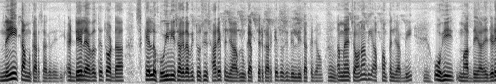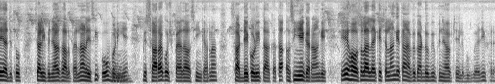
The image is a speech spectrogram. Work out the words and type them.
ਨਹੀਂ ਕੰਮ ਕਰ ਸਕਦੇ ਜੀ। ਐਡੇ ਲੈਵਲ ਤੇ ਤੁਹਾਡਾ ਸਕਿੱਲ ਹੋ ਹੀ ਨਹੀਂ ਸਕਦਾ ਵੀ ਤੁਸੀਂ ਸਾਰੇ ਪੰਜਾਬ ਨੂੰ ਕੈਪਚਰ ਕਰਕੇ ਤੁਸੀਂ ਦਿੱਲੀ ਤੱਕ ਜਾਓ। ਤਾਂ ਮੈਂ ਚਾਹਣਾ ਵੀ ਆਪਾਂ ਪੰਜਾਬੀ ਉਹੀ ਮਾਦੇ ਵਾਲੇ ਜਿਹੜੇ ਅੱਜ ਤੋਂ 40 50 ਸਾਲ ਪਹਿਲਾਂ ਵਾਲੇ ਸੀ ਉਹ ਬਣੀਏ ਵੀ ਸਾਰਾ ਕੁਝ ਪੈਦਾ ਅਸੀਂ ਕਰਨਾ ਸਾਡੇ ਕੋਲ ਹੀ ਤਾਕਤ ਆ ਅਸੀਂ ਇਹ ਕਰਾਂਗੇ। ਇਹ ਹੌਸਲਾ ਲੈ ਕੇ ਚੱਲਾਂਗੇ ਤਾਂ ਐਵੋਕਾਡੋ ਵੀ ਪੰਜਾਬ 'ਚ ਲੱਗੂਗਾ ਜੀ ਫਿਰ।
